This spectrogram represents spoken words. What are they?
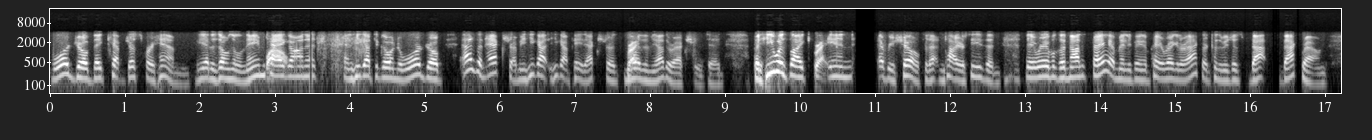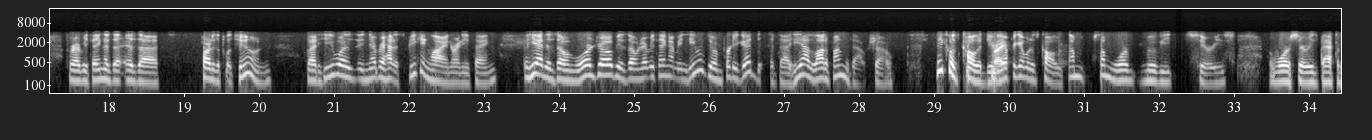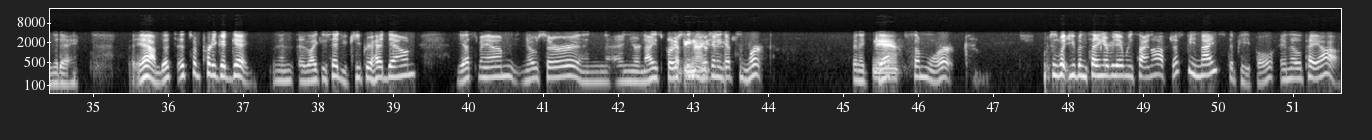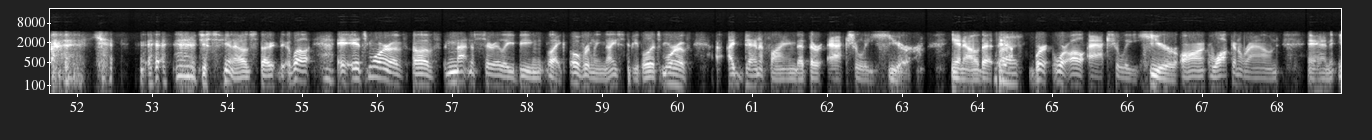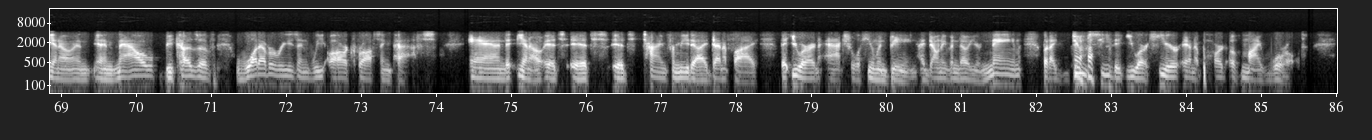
wardrobe they kept just for him. He had his own little name Wow. tag on it, and he got to go into wardrobe as an extra. I mean, he got he got paid extra more than the other extras did, but he was like Right. in every show for that entire season. They were able to not pay him anything to pay a regular actor because it was just back, background for everything as a as a part of the platoon. But he was he never had a speaking line or anything. But he had his own wardrobe, his own everything. I mean, he was doing pretty good at that. He had a lot of fun with that show. I think it was Call of Duty. I forget what it's called. Some some war movie series, war series back in the day. But yeah, it's it's a pretty good gig. And like you said, you keep your head down. Yes, ma'am. No, sir. And and you're a nice person. You're going to get some work. Going to get Yeah. some work. Which is what you've been saying every day when we sign off. Just be nice to people, and it'll pay off. just you know start well it's more of of not necessarily being like overly nice to people it's more of identifying that they're actually here you know that yeah, we're we're all actually here on walking around and you know and and now because of whatever reason we are crossing paths. And you know it's it's it's time for me to identify that you are an actual human being. I don't even know your name but i do see that you are here and a part of my world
